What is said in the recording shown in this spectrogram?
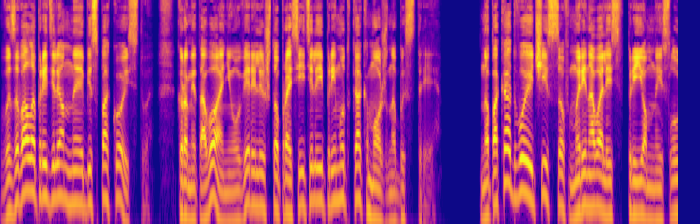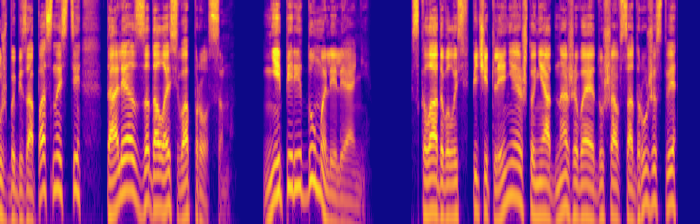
вызывал определенное беспокойство. Кроме того, они уверили, что просителей примут как можно быстрее. Но пока двое чиссов мариновались в приемной службы безопасности, Талия задалась вопросом, не передумали ли они? Складывалось впечатление, что ни одна живая душа в Содружестве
